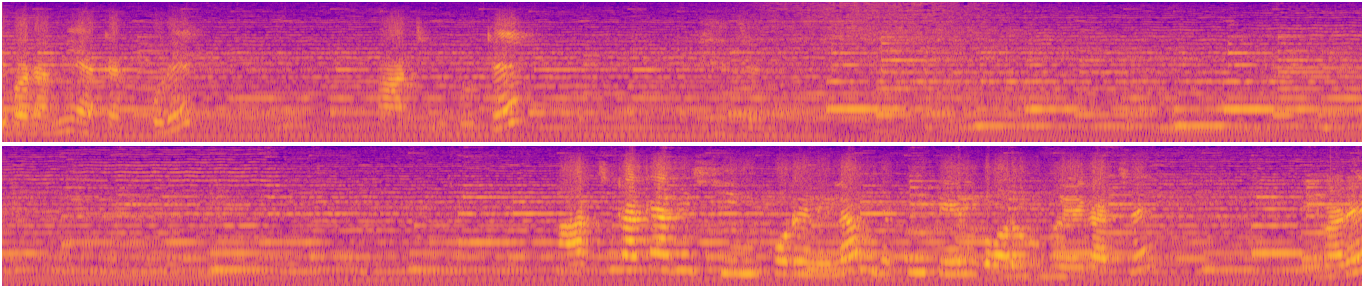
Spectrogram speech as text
এবার আমি এক এক করে মাছগুলোকে মাছটাকে আমি সিম করে নিলাম, দেখুন তেল গরম হয়ে গেছে। এবারে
